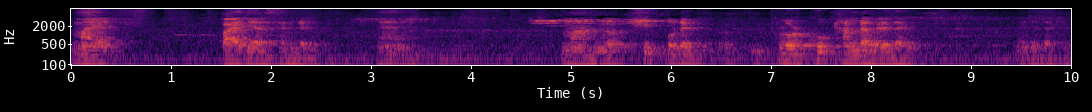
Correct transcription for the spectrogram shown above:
মায়ের পায়ে দেওয়া স্যান্ডেল হ্যাঁ? মা হলো শীত পড়ে ফ্লোর খুব ঠান্ডা হয়ে যায়। এটা দেখেন।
